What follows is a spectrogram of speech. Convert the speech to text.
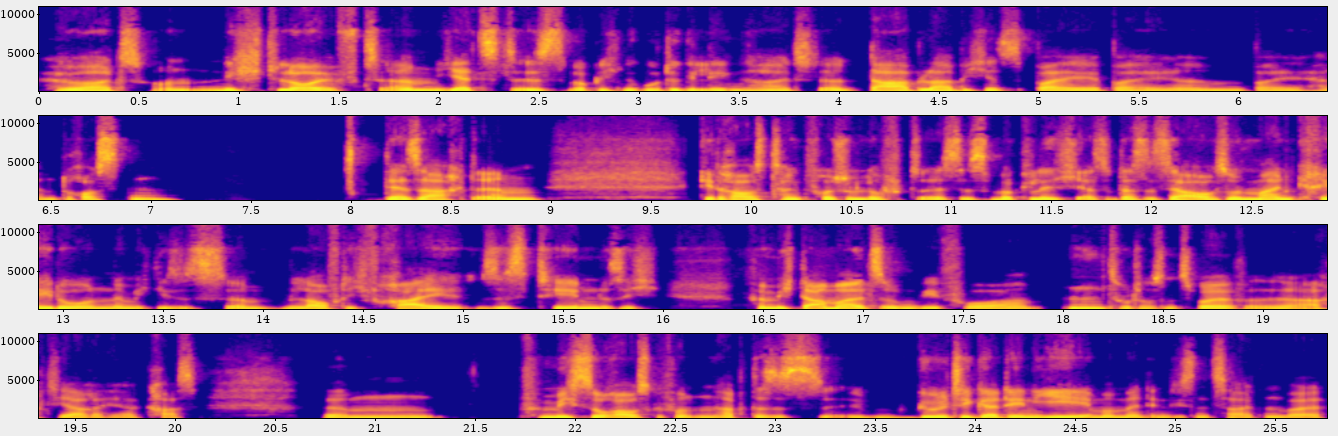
hört und nicht läuft, ähm, jetzt ist wirklich eine gute Gelegenheit. Äh, da bleibe ich jetzt bei, bei, ähm, bei Herrn Drosten, der sagt, ähm, geht raus, tankt frische Luft. Es ist wirklich, also das ist ja auch so mein Credo, nämlich dieses ähm, Lauf dich frei System, das ich für mich damals irgendwie vor 2012, also acht Jahre her, krass, ähm, für mich so rausgefunden habe, das ist äh, gültiger denn je im Moment in diesen Zeiten, weil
